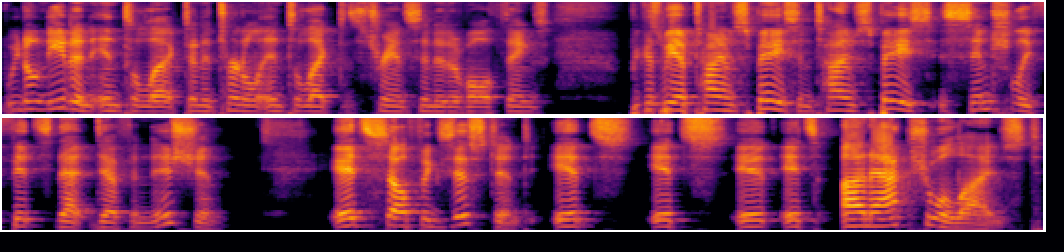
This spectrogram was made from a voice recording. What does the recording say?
We don't need an intellect an eternal intellect that's transcendent of all things because we have time space and time space essentially fits that definition. It's self-existent. It's it's it, it's unactualized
